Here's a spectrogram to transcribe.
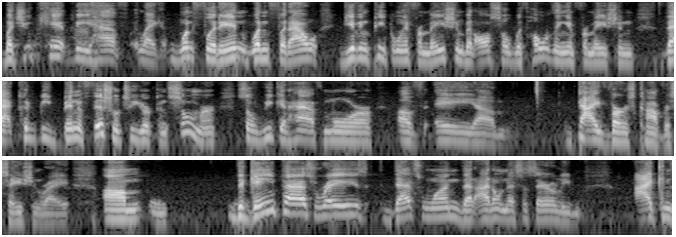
but you can't be have like one foot in one foot out giving people information but also withholding information that could be beneficial to your consumer so we can have more of a um, diverse conversation right um the game pass raise that's one that i don't necessarily i can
